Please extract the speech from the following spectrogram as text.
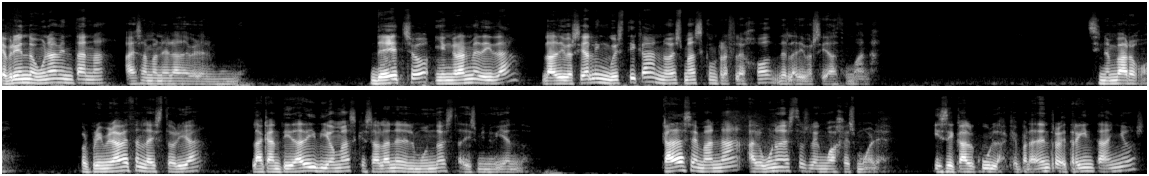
y abriendo una ventana a esa manera de ver el mundo. De hecho, y en gran medida, la diversidad lingüística no es más que un reflejo de la diversidad humana. Sin embargo, por primera vez en la historia, la cantidad de idiomas que se hablan en el mundo está disminuyendo. Cada semana alguno de estos lenguajes muere y se calcula que para dentro de 30 años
